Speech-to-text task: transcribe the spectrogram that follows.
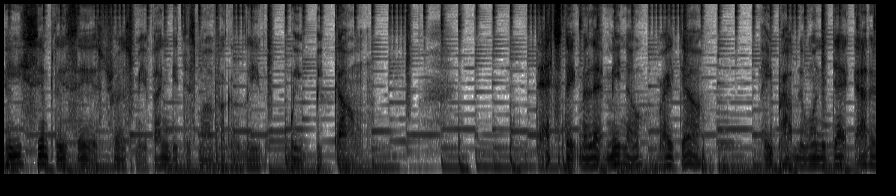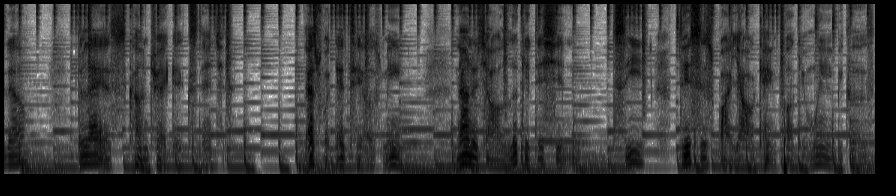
He simply says, trust me, if I can get this motherfucker to leave, we'll be gone. That statement let me know right there. He probably wanted Dak out of there the last contract extension. That's what that tells me. Now that y'all look at this shit and see, this is why y'all can't fucking win because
